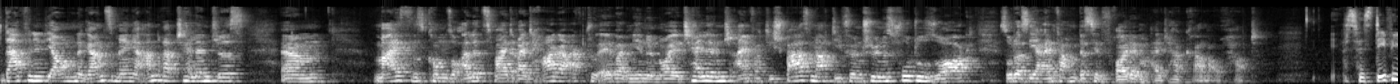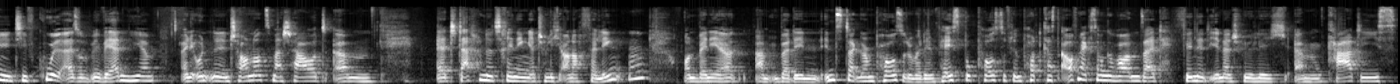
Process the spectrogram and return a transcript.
da findet ihr auch eine ganze Menge anderer Challenges. Ähm, Meistens kommen so alle zwei, drei Tage aktuell bei mir eine neue Challenge, einfach die Spaß macht, die für ein schönes Foto sorgt, so dass ihr einfach ein bisschen Freude im Alltag gerade auch habt. Das ist definitiv cool. Also wir werden hier, wenn ihr unten in den Shownotes mal schaut, ähm, Stadthundetraining natürlich auch noch verlinken. Und wenn ihr ähm, über den Instagram-Post oder über den Facebook-Post auf den Podcast aufmerksam geworden seid, findet ihr natürlich ähm, Katis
